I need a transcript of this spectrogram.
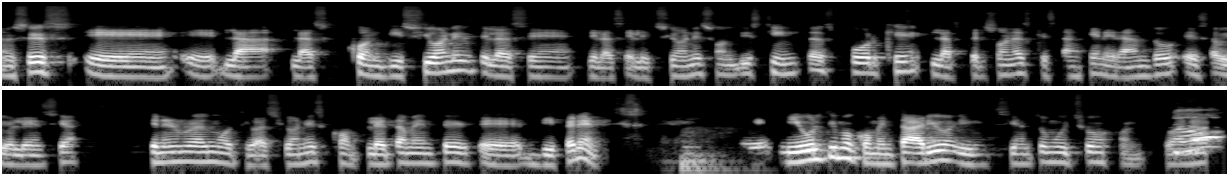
Entonces, eh, eh, las condiciones de las, eh, de las elecciones son distintas porque las personas que están generando esa violencia tienen unas motivaciones completamente diferentes. mi último comentario, y siento mucho con no,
